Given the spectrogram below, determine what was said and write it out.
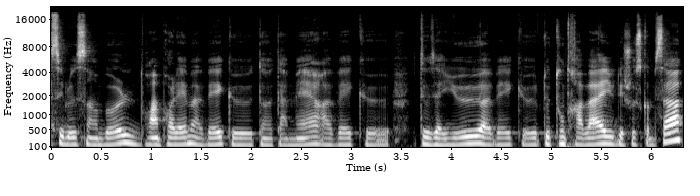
c'est le symbole pour un problème avec ta, mère, avec tes aïeux, avec ton travail, ou des choses comme ça.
